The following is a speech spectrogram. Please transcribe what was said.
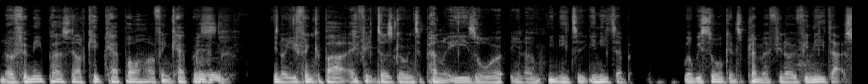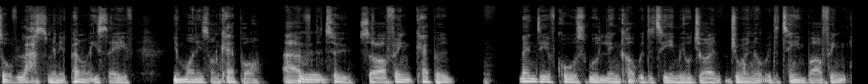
You know, for me personally, I'd keep Kepa. I think Kepa's. Mm-hmm. You know, you think about if it does go into penalties, or you know, you need to you need to. Well, we saw against Plymouth. You know, if you need that sort of last minute penalty save, your money's on Kepa out of mm-hmm. the two. So I think Kepa, Mendy, of course, will link up with the team. He'll join join up with the team. But I think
